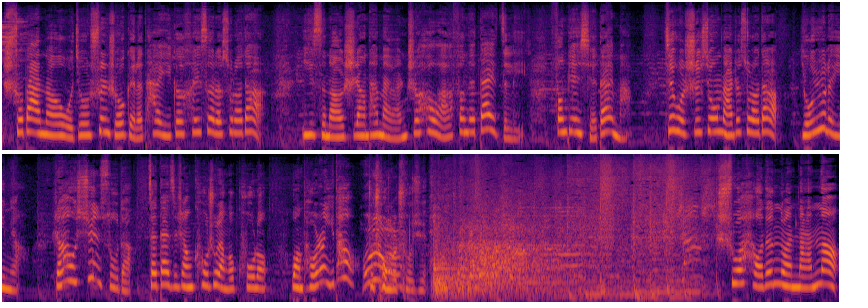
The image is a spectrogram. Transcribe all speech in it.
说罢呢，我就顺手给了他一个黑色的塑料袋，意思呢是让他买完之后啊放在袋子里，方便携带嘛。结果师兄拿着塑料袋犹豫了一秒，然后迅速的在袋子上抠出两个窟窿，往头上一套就冲了出去。说好的暖男呢？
